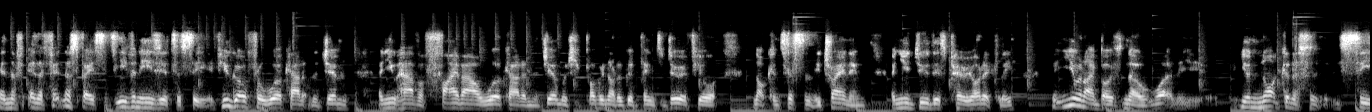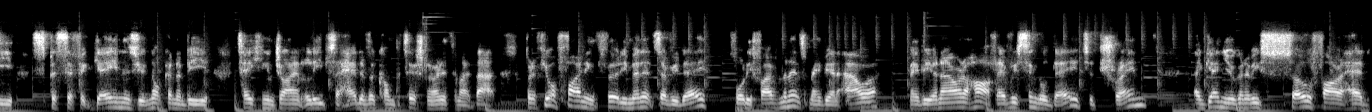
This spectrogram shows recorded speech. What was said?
In the in the fitness space, it's even easier to see. If you go for a workout at the gym and you have a five hour workout in the gym, which is probably not a good thing to do if you're not consistently training, and you do this periodically, you and I both know what you're not going to see specific gains. You're not going to be taking giant leaps ahead of a competition or anything like that. But if you're finding 30 minutes every day, 45 minutes, maybe an hour, maybe an hour and a half every single day to train, again, you're going to be so far ahead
